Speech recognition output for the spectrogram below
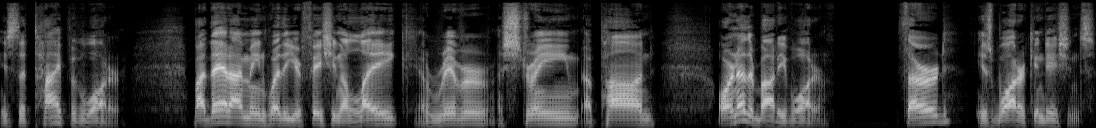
is the type of water. By that I mean whether you're fishing a lake, a river, a stream, a pond, or another body of water. Third is water conditions.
